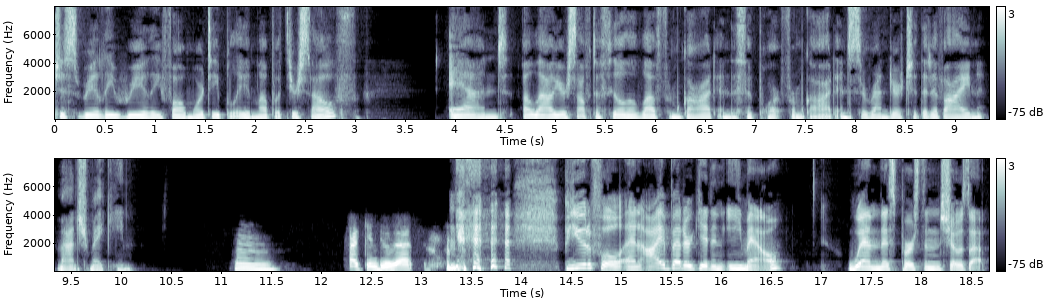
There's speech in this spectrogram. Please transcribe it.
Just really, really fall more deeply in love with yourself and allow yourself to feel the love from God and the support from God and surrender to the divine matchmaking. Hmm. I can do that. Beautiful. And I better get an email when this person shows up.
